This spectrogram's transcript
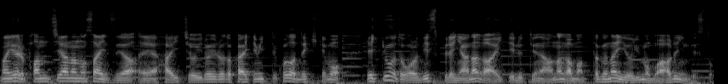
まあ、いわゆるパンチ穴のサイズや、えー、配置をいろいろと変えてみることはできても、結局のところディスプレイに穴が開いているっていうのは穴が全くないよりも悪いんですと。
